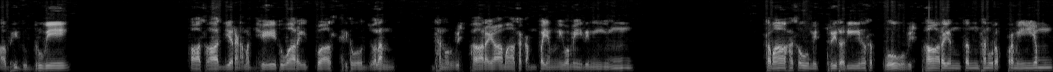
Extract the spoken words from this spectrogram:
अभिदुद्रुवे। आसाद्यरणमध्ये तु वारयित्वा स्थितो ज्वलन्। धनुर्विस्फारयामास कम्पयन्निव मेदिनीम् तमाह सौमित्रिरदीनसत्त्वो विस्फारयन्तम् धनुरप्रमेयम्।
